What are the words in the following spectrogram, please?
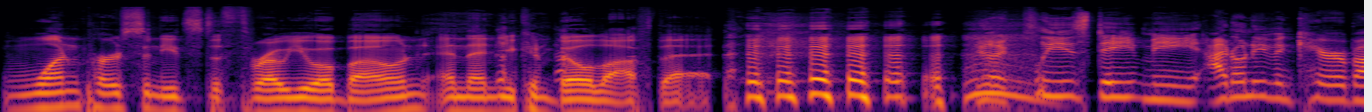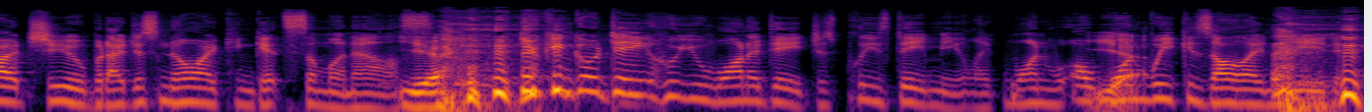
one person needs to throw you a bone, and then you can build off that. You're like, please date me. I don't even care about you, but I just know I can get someone else. yeah, You can go date who you want to date. Just please date me. Like one, oh, Yeah. one week is all I need, and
